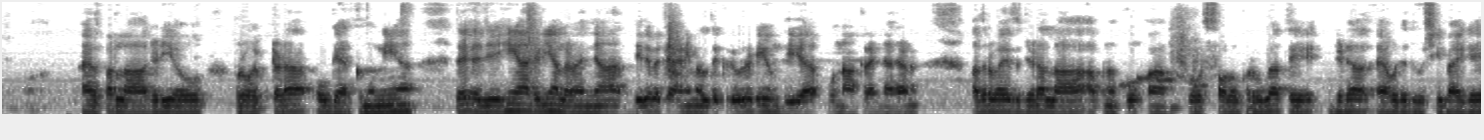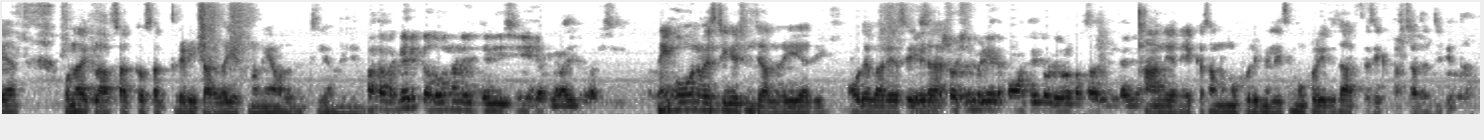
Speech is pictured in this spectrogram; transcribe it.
ਐਜ਼ ਪਰ ਲਾ ਜਿਹੜੀ ਆ ਉਹ ਪ੍ਰੋਹਿਬਿਟਡ ਆ ਉਹ ਗੈਰ ਕਾਨੂੰਨੀ ਆ। ਤੇ ਅਜਿਹੀਆਂ ਜਿਹੜੀਆਂ ਲੜਾਈਆਂ ਜਿਹਦੇ ਵਿੱਚ ਐਨੀਮਲ ਤੇ ਕਰੂਅਲਿਟੀ ਹੁੰਦੀ ਆ ਉਹ ਨਾ ਕਰਾਈਆਂ ਜਾਣ। ਅਦਰਵਾਈਜ਼ ਜਿਹੜਾ ਲਾ ਆਪਣਾ ਕੋਰਸ ਫੋਲੋ ਕਰੂਗਾ ਤੇ ਜਿਹੜਾ ਇਹੋ ਜਿਹੇ ਦੋਸ਼ੀ ਪਾਏ ਗਏ ਆ ਉਹਨਾਂ ਦੇ ਖਿਲਾਫ ਸਖਤ ਤੋਂ ਸਖਤ ਜਿਹੜੀ ਕਾਰਵਾਈ ਕਾਨੂੰਨੀ ਅਮਲ ਵਿੱਚ ਲਿਆਂਦੀ ਜਾਵੇ ਪਤਾ ਲੱਗਿਆ ਵੀ ਕਦੋਂ ਇਹਨਾਂ ਨੇ ਜਿਹੜੀ ਸੀ ਇਹ ਲੜਾਈ ਕਰਵਾਈ ਸੀ? ਨਹੀਂ ਉਹ ਇਨਵੈਸਟੀਗੇਸ਼ਨ ਚੱਲ ਰਹੀ ਹੈ ਜੀ। ਉਹਦੇ ਬਾਰੇ ਅਸੀਂ ਜਿਹੜਾ ਸੋਸ਼ਲ ਮੀਡੀਆ ਤੇ ਪਾਉਣ ਤੇ ਤੁਹਾਡੇ ਕੋਲ ਪਤਾ ਕੀਤਾ ਗਿਆ ਹਾਂਜੀ ਹਾਂਜੀ ਇੱਕ ਸਾਨੂੰ ਮੁਖਬਰੀ ਮਿਲੀ ਸੀ। ਮੁਖਬਰੀ ਦੇ ਆਧਾਰ ਤੇ ਅਸੀਂ ਇੱਕ ਪਰਚਾ ਦਰਜ ਕੀਤਾ।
